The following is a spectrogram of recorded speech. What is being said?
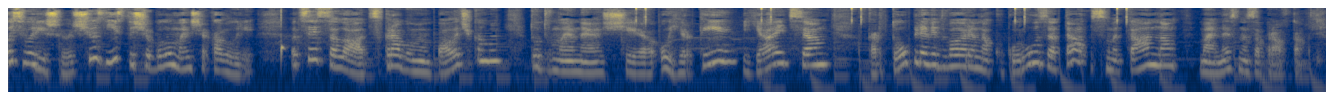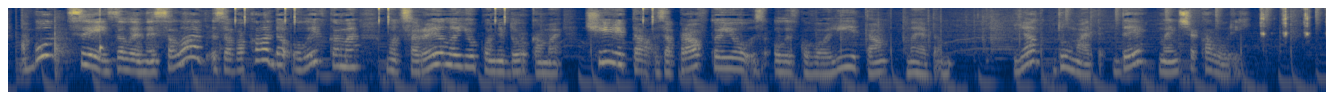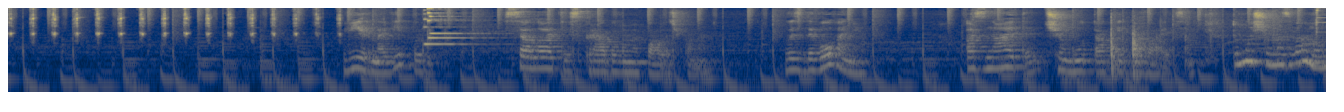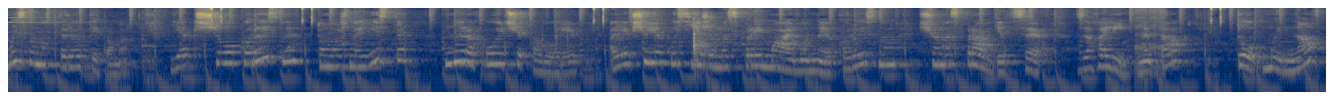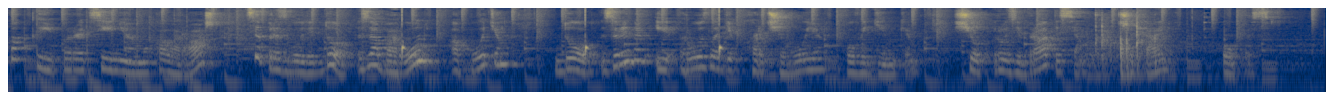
Ось вирішую, що з'їсти, щоб було менше калорій. Оцей салат з крабовими паличками. Тут в мене ще огірки, яйця, картопля відварена, кукуруза та сметана, майонезна заправка. Або цей зелений салат з авокадо, оливками, моцарелою, помідорками чері та заправкою з оливкової олії та медом. Як думаєте, де менше калорій? Вірна відповідь в салаті з крабовими паличками. Ви здивовані? А знаєте, чому так відбувається? Тому що ми з вами мислимо стереотипами. Якщо корисне, то можна їсти, не рахуючи калорії. А якщо якусь їжу ми сприймаємо некорисною, що насправді це взагалі не так, то ми навпаки переоцінюємо калораж, це призводить до заборон, а потім до зривів і розладів харчової поведінки. Щоб розібратися, читай опис.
